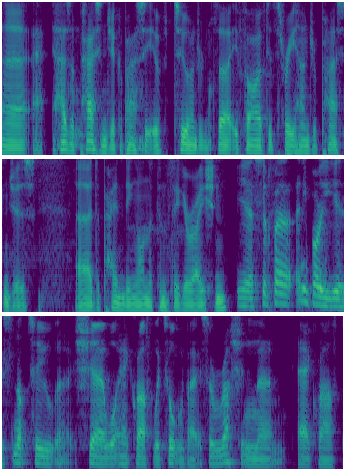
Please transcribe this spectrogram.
uh, has a passenger capacity of 235 to 300 passengers. Uh, depending on the configuration. Yes, if uh, anybody is not too uh, sure what aircraft we're talking about, it's a Russian um, aircraft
